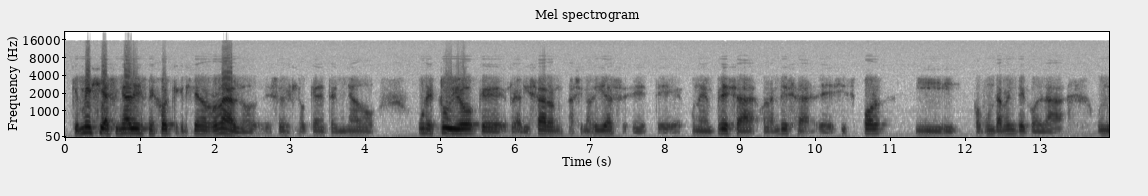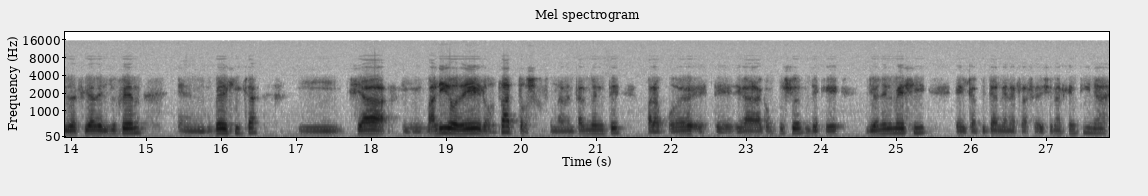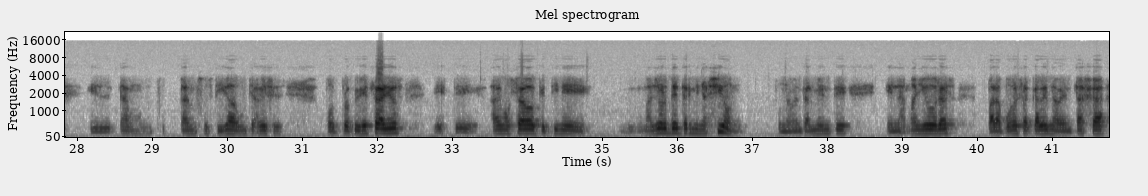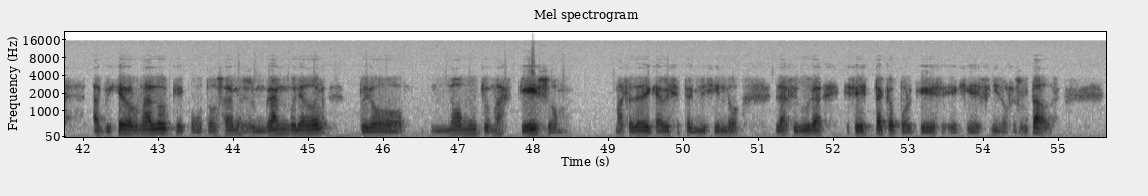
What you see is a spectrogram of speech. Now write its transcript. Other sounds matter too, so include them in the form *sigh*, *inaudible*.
que Messi al final es mejor que Cristiano Ronaldo, eso es lo que ha determinado un estudio que realizaron hace unos días este, una empresa holandesa, eh, Sport, y conjuntamente con la Universidad del Leuven en Bélgica, y se ha valido de los datos fundamentalmente para poder este, llegar a la conclusión de que Lionel Messi, el capitán de nuestra selección argentina, el tan, tan fustigado muchas veces por propios extraños, este, ha demostrado que tiene mayor determinación fundamentalmente en las maniobras para poder sacarle una ventaja a Cristiano Ronaldo, que como todos sabemos es un gran goleador, pero no mucho más que eso, más allá de que a veces termine siendo la figura que se destaca porque es el que define los resultados.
